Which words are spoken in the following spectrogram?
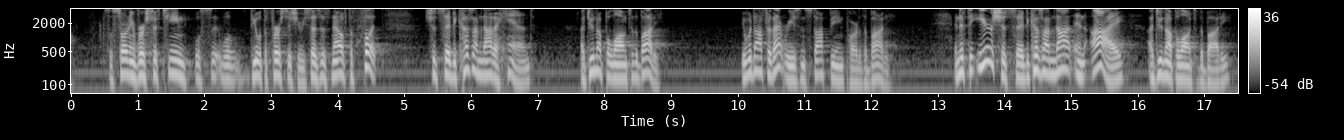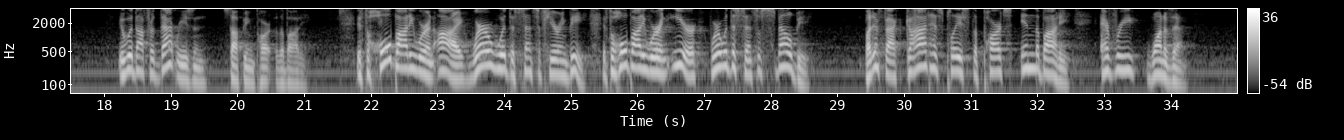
So, starting in verse 15, we'll, we'll deal with the first issue. He says this Now, if the foot should say, Because I'm not a hand, I do not belong to the body, it would not for that reason stop being part of the body. And if the ear should say, Because I'm not an eye, I do not belong to the body, it would not for that reason stop being part of the body. If the whole body were an eye, where would the sense of hearing be? If the whole body were an ear, where would the sense of smell be? But in fact, God has placed the parts in the body, every one of them,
